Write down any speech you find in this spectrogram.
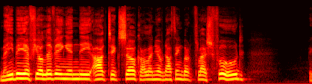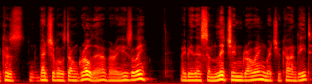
Maybe if you're living in the Arctic Circle and you have nothing but flesh food, because vegetables don't grow there very easily, maybe there's some lichen growing which you can't eat.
